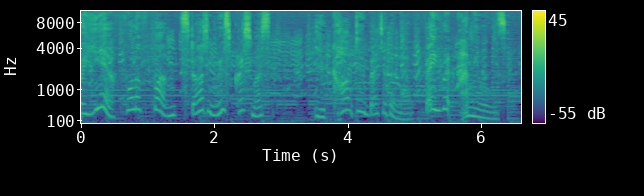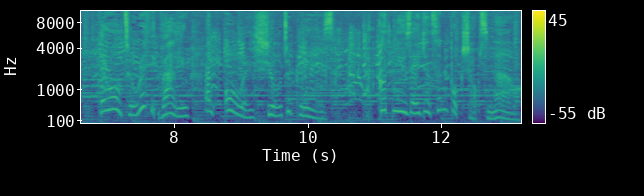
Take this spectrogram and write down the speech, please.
a year full of fun starting this Christmas, you can't do better than their favourite annuals. They're all terrific value and always sure to please. At good news agents and bookshops now.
